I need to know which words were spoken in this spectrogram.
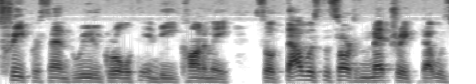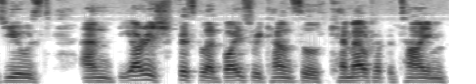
3% real growth in the economy. So that was the sort of metric that was used. And the Irish Fiscal Advisory Council came out at the time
